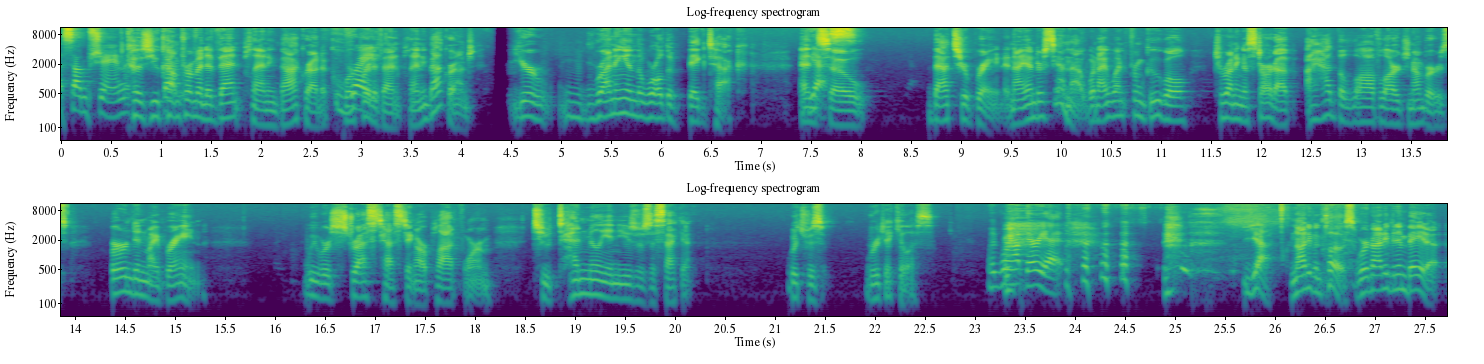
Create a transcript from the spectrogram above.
assumption Because you come from an event planning background, a corporate Right. event planning background. You're running in the world of big tech. And Yes. so that's your brain. And I understand that. When I went from Google to running a startup, I had the law of large numbers burned in my brain. We were stress testing our platform to 10 million users a second, which was ridiculous. like we're not there yet. Yeah, not even close. We're not even in beta.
